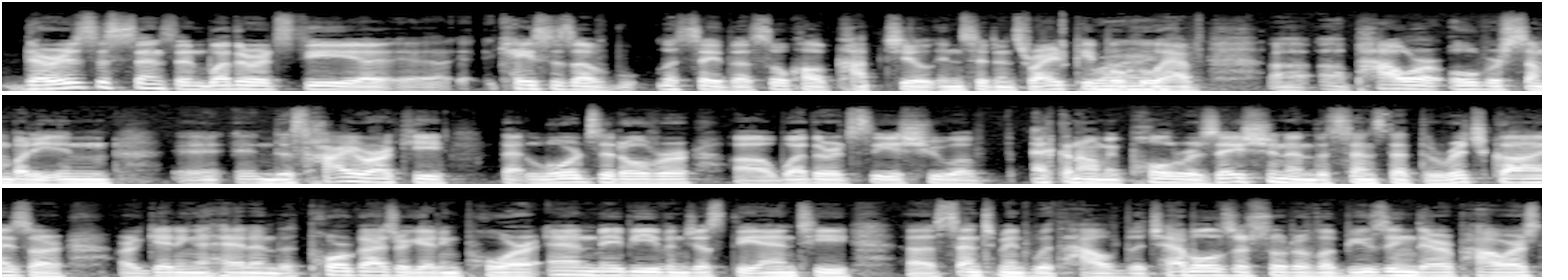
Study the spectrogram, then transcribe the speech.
there is a sense, and whether it's the uh, cases of, let's say, the so-called kapjil incidents, right? People right. who have uh, a power over somebody in in this hierarchy that lords it over. Uh, whether it's the issue of economic polarization and the sense that the rich guys are are getting ahead and the poor guys are getting poor, and maybe even just the anti uh, sentiment with how the chaebols are sort of abusing their powers.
